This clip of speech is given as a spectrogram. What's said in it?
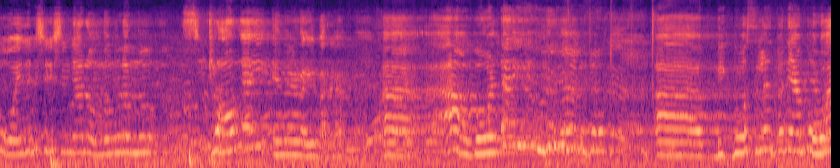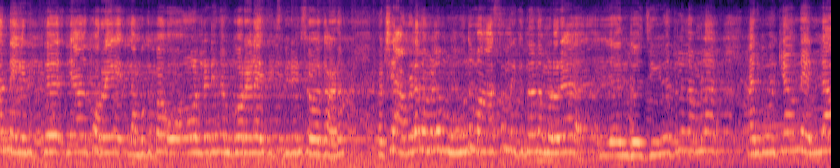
പോയതിനു ശേഷം ഞാൻ ഒന്നും കൂടെ ഒന്ന് സ്ട്രോങ് ആയി എന്ന് വേണമെങ്കിൽ പറയാം ആ ബോൾഡായി ബിഗ് ബോസിൽ ഇപ്പോൾ ഞാൻ പോവാൻ നേരത്ത് ഞാൻ കുറേ നമുക്കിപ്പോൾ ഓൾറെഡി നമുക്ക് കുറേ ലൈഫ് എക്സ്പീരിയൻസ് ഒക്കെ കാണും. പക്ഷേ അവിടെ നമ്മൾ മൂന്ന് മാസം നിൽക്കുന്നത് നമ്മളൊരു എന്തോ ജീവിതത്തിൽ നമ്മൾ അനുഭവിക്കാവുന്ന എല്ലാ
